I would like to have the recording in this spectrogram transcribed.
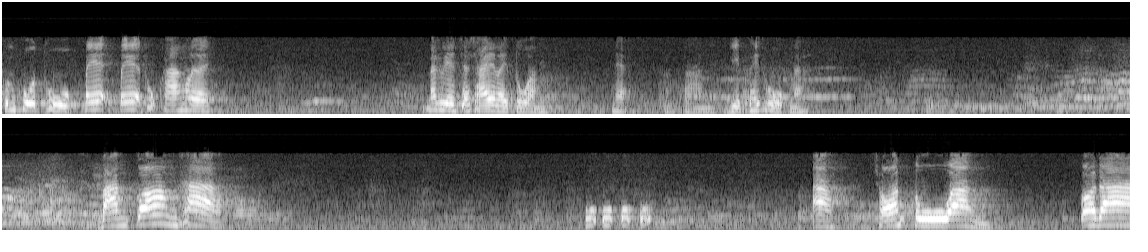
คุณครูถูกเป๊ะเป๊ะทุกครั้งเลย นักเรียนจะใช้อะไรตวง เนี่ยน้ำตาลเนี่ยหยิบให้ถูกนะ บางกล้องค่ะอุอุอุอุอะ ช้อนตวง ก็ได้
